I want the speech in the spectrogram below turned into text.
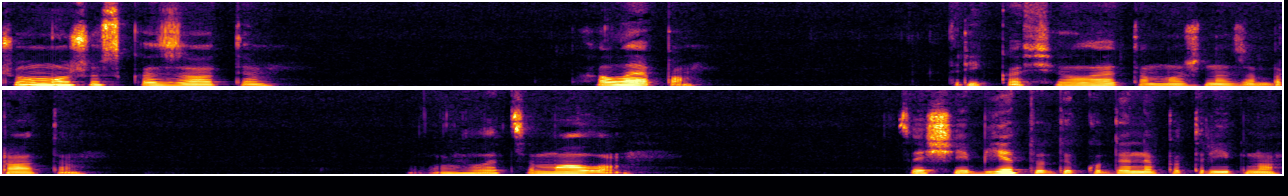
Що можу сказати? Халепа. Трійка фіолета можна забрати. Але це мало. Це ще б'є туди, куди не потрібно.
